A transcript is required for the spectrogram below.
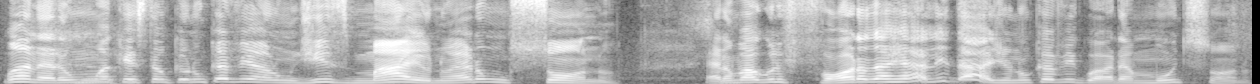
Mano, era uma questão que eu nunca vi, era um desmaio, não era um sono. Era um bagulho fora da realidade, eu nunca vi igual, era muito sono.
